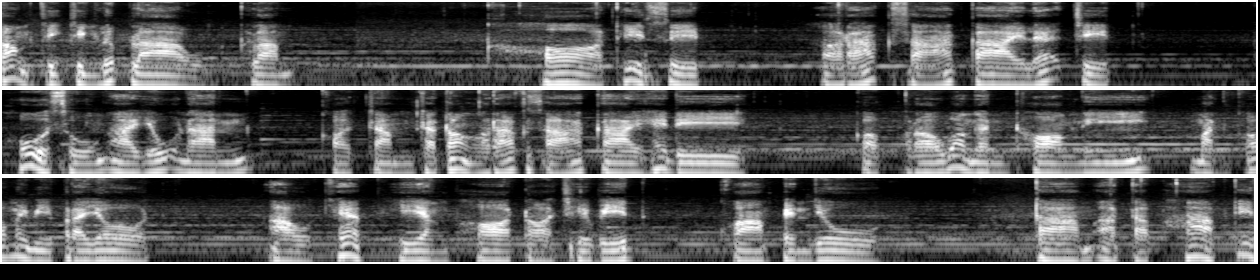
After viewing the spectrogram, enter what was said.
ต้องจริง ๆ หรือเปล่าครับ ข้อที่ 10 รักษากายและจิต ผู้สูงอายุนั้นก็จำจะต้องรักษากายให้ดี ก็เพราะว่าเงินทองนี้มันก็ไม่มีประโยชน์ เอาแค่เพียงพอต่อชีวิต ความเป็นอยู่ ตามอัตภาพที่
